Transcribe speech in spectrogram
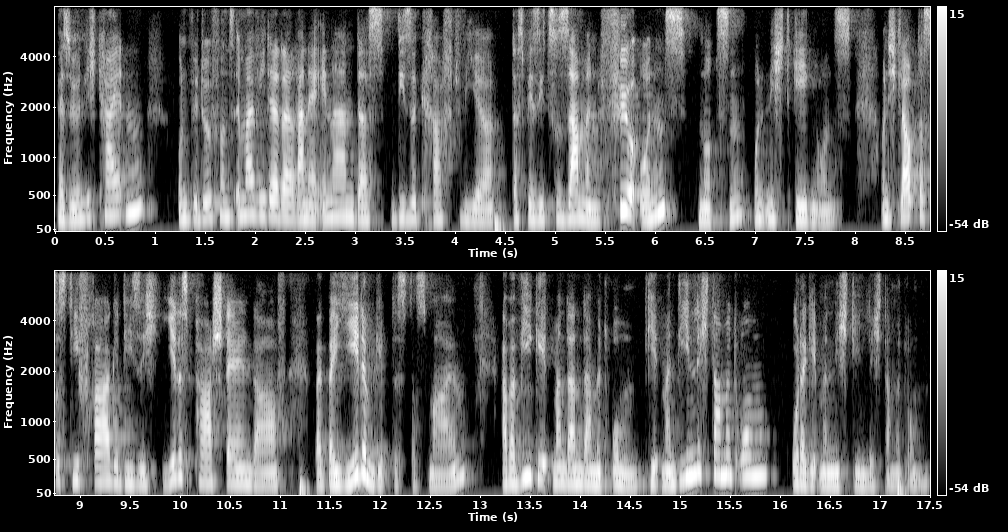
Persönlichkeiten und wir dürfen uns immer wieder daran erinnern, dass diese Kraft wir, dass wir sie zusammen für uns nutzen und nicht gegen uns. Und ich glaube, das ist die Frage, die sich jedes Paar stellen darf, weil bei jedem gibt es das mal. Aber wie geht man dann damit um? Geht man dienlich damit um oder geht man nicht dienlich damit um?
